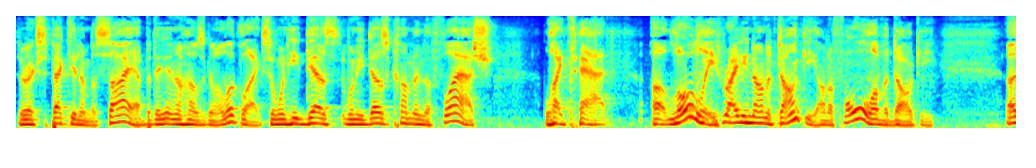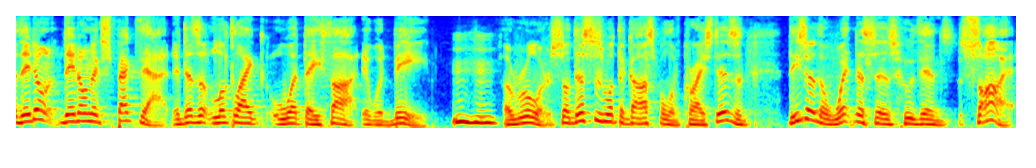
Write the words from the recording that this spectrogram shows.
They're expecting a Messiah, but they didn't know how it was going to look like. So when he does when he does come in the flesh like that, uh, lowly, riding on a donkey, on a foal of a donkey, uh, they don't they don't expect that. It doesn't look like what they thought it would be. A ruler. So this is what the gospel of Christ is, and these are the witnesses who then saw it,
